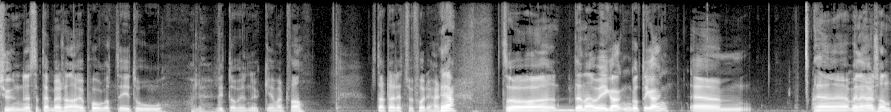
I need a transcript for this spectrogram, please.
20. september, så den har jo pågått i to Eller litt over en uke, i hvert fall. Starta rett før forrige helg. Ja. Så den er jo i gang. Godt i gang. Um, uh, men jeg er sånn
